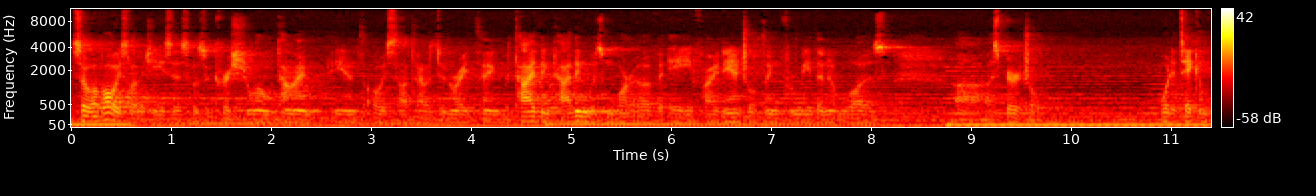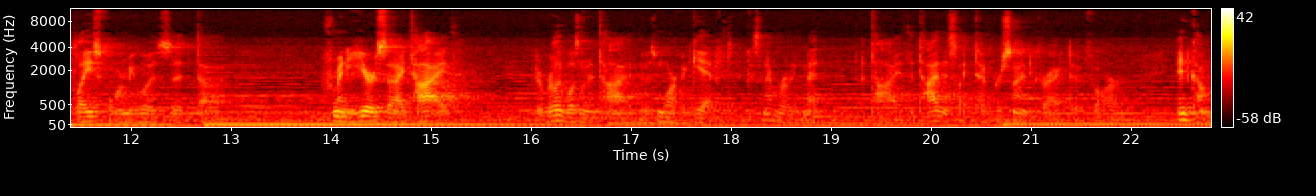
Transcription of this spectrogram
So I've always loved Jesus. I was a Christian a long time and always thought that I was doing the right thing. But tithing, tithing was more of a financial thing for me than it was uh, a spiritual. What had taken place for me was that uh, for many years that I tithed, but it really wasn't a tithe. It was more of a gift because I never really met tithe. The tithe is like 10% correct of our income,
